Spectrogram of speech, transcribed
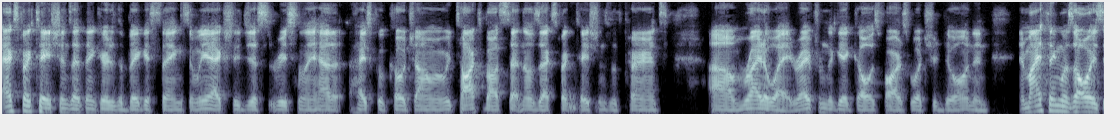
expectations. I think are the biggest things, and we actually just recently had a high school coach on where we talked about setting those expectations with parents. Um, right away, right from the get go, as far as what you're doing. And and my thing was always,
